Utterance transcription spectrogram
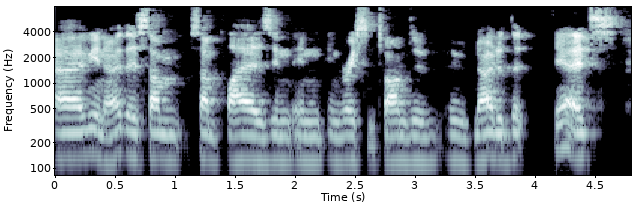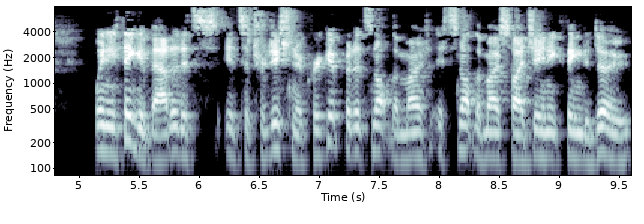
uh, you know, there's some some players in, in, in recent times who've, who've, noted that yeah, it's when you think about it, it's it's a tradition of cricket, but it's not the most it's not the most hygienic thing to do.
